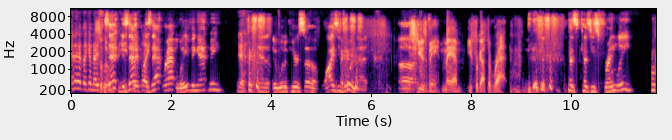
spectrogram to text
and it had like a nice So Is little that beat is that with, like is that rat waving at me? yeah Yeah, it would appear so. Why is he doing that? Uh, Excuse me, ma'am, you forgot the rat. because he's friendly. like,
